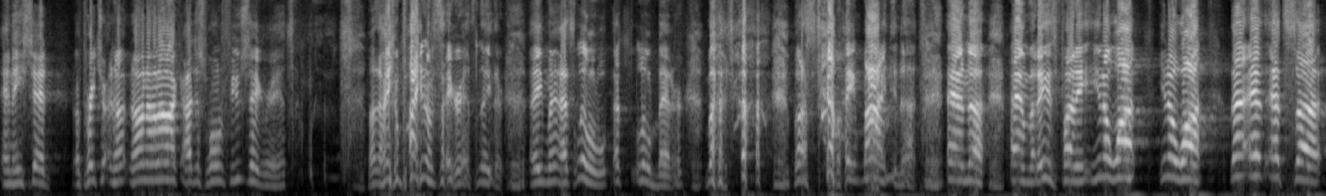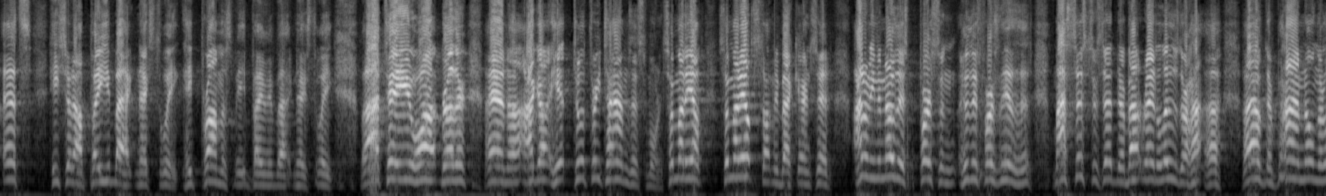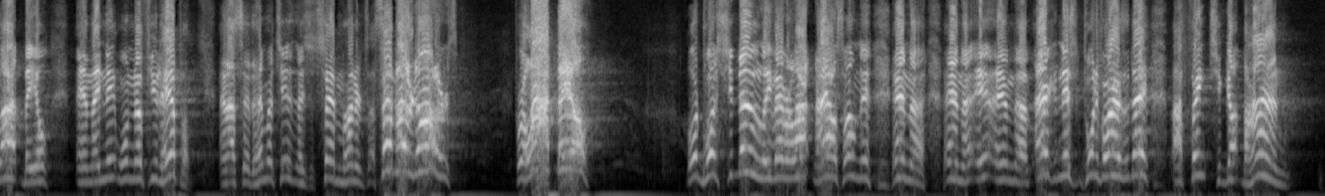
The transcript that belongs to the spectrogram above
And he said, a preacher, no, no, no, no I, I just want a few cigarettes. I ain't gonna buy no cigarettes neither. Amen. That's a little that's a little better, but but I still ain't buying you none. And uh, and but it's funny. You know what? You know what? That, that's, uh, that's, he said, I'll pay you back next week. He promised me he'd pay me back next week. But I tell you what, brother, and uh, I got hit two or three times this morning. Somebody else, somebody else stopped me back there and said, I don't even know this person, who this person is. Said, My sister said they're about ready to lose their, uh, uh, they're behind on their light bill, and they need, want to know if you'd help them. And I said, how much is it? And they said, $700. $700 for a light bill? Lord, what she do? Leave every light in the house on the, and, uh, and, uh, and uh, air conditioning 24 hours a day? I think she got behind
